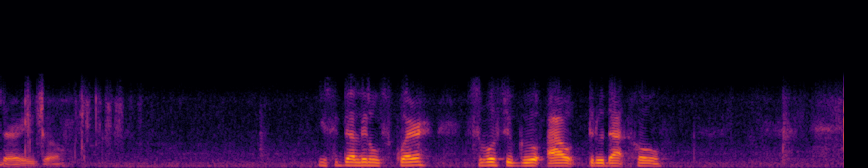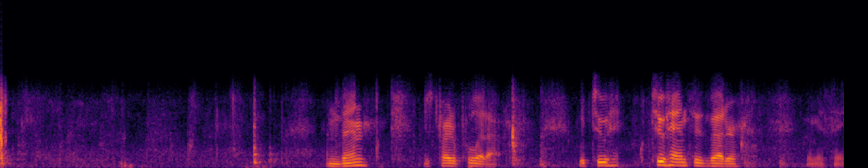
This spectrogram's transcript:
there you go. You see that little square? It's supposed to go out through that hole. And then just try to pull it out. With two two hands is better. Let me see.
